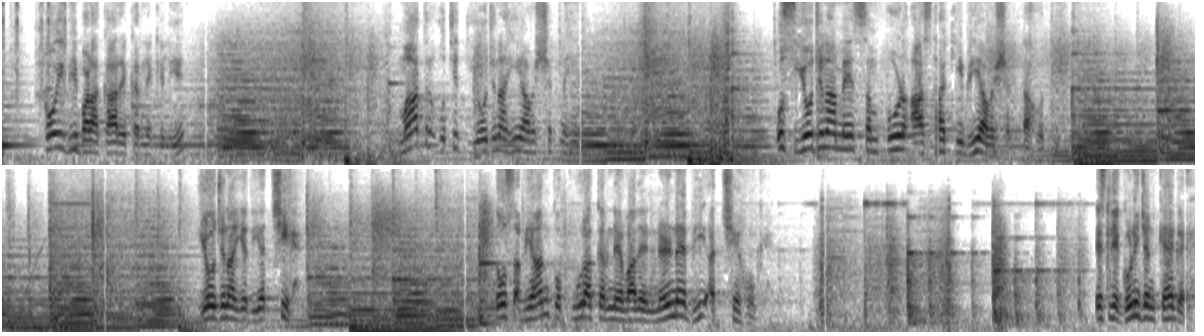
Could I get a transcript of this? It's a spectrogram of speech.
कोई भी बड़ा कार्य करने के लिए मात्र उचित योजना ही आवश्यक नहीं। उस योजना में संपूर्ण आस्था की भी आवश्यकता होती है। योजना यदि अच्छी है तो उस अभियान को पूरा करने वाले निर्णय भी अच्छे होंगे। इसलिए गुणीजन कह गए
